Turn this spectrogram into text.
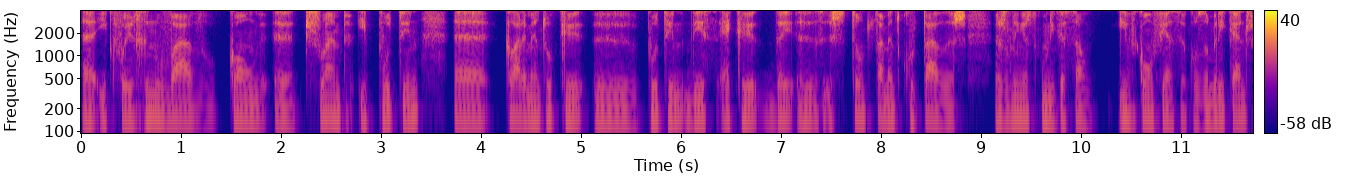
uh, e que foi renovado com uh, Trump e Putin, claramente o que Putin disse é que de, estão totalmente cortadas as linhas de comunicação e de confiança com os americanos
